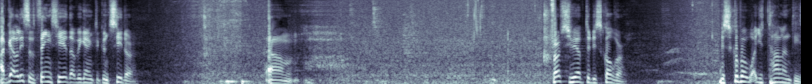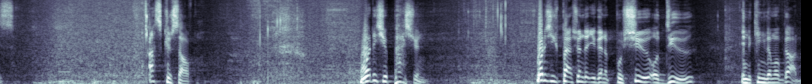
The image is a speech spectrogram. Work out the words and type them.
I've got a list of things here that we're going to consider. Um, first, you have to discover. Discover what your talent is. Ask yourself, what is your passion? What is your passion that you're going to pursue or do in the kingdom of God.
